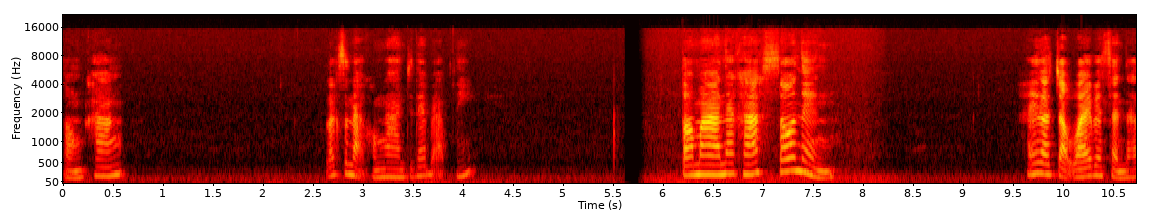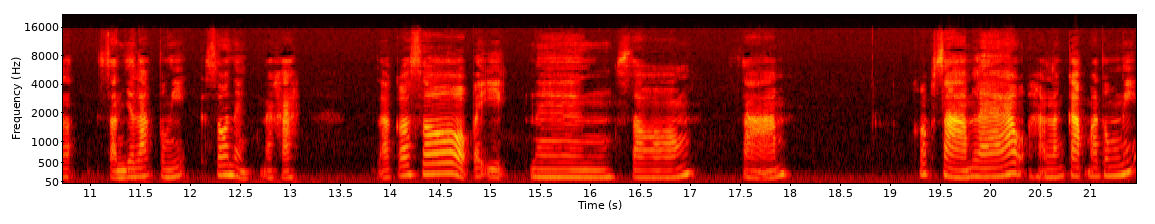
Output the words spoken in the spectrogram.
สองครั้ง ลักษณะของงานจะได้แบบนี้ ต่อมานะคะ โซ่หนึ่งให้เราจับไว้เป็นสัญลักษณ์สัญลักษณ์ตรงนี้โซ่หนึ่งนะคะ แล้วก็โซ่ไปอีกหนึ่งสองสามครบสามแล้วหันหลังกลับมาตรงนี้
